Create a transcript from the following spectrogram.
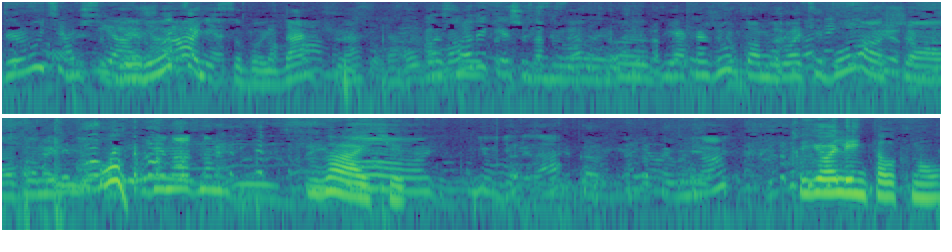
Деруться між собою. Деруться між собою, так. Да, да, да. А було таке, що забивали? Е, Я кажу, в тому році було, що зломили один одному. Зайчик. Ну, Ее олень толкнул.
